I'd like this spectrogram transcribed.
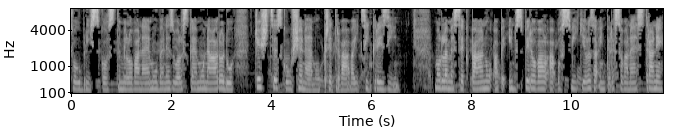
svou blízkost milovanému venezuelskému národu, těžce zkoušenému přetrvávající krizí. Modleme se k pánu, aby inspiroval a osvítil zainteresované strany,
